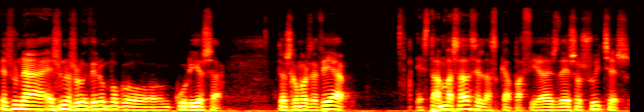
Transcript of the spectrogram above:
es una, es una solución un poco curiosa. Entonces, como os decía, están basadas en las capacidades de esos switches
